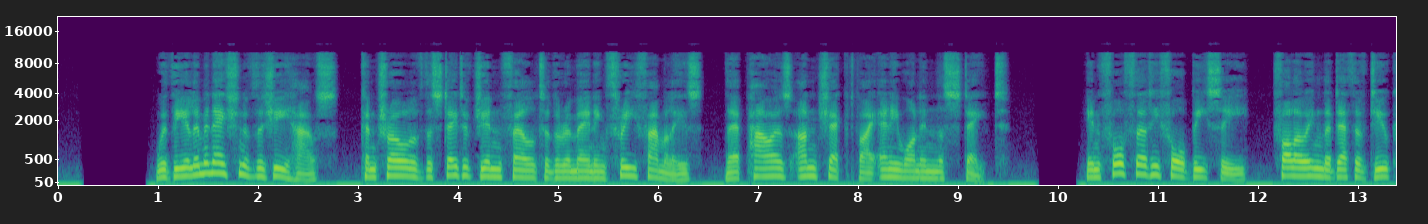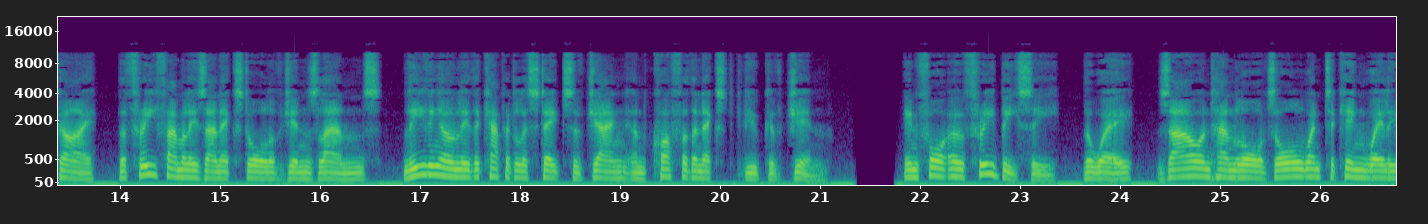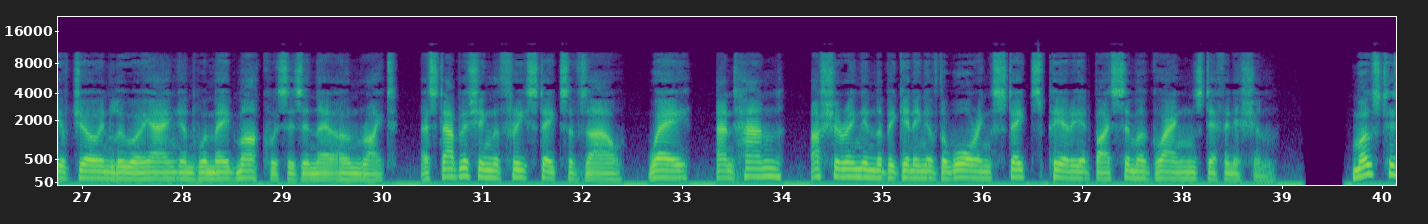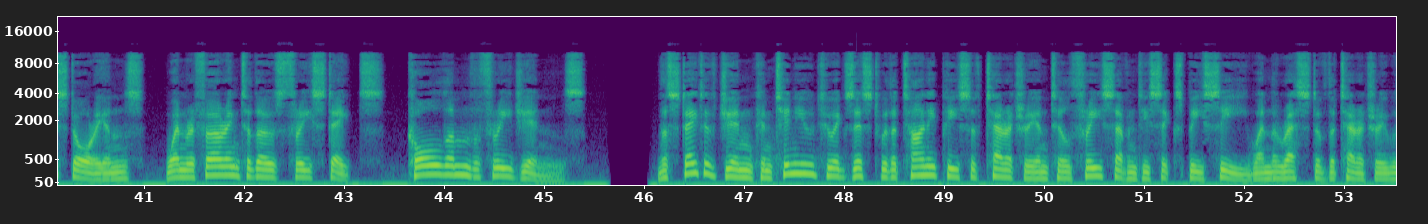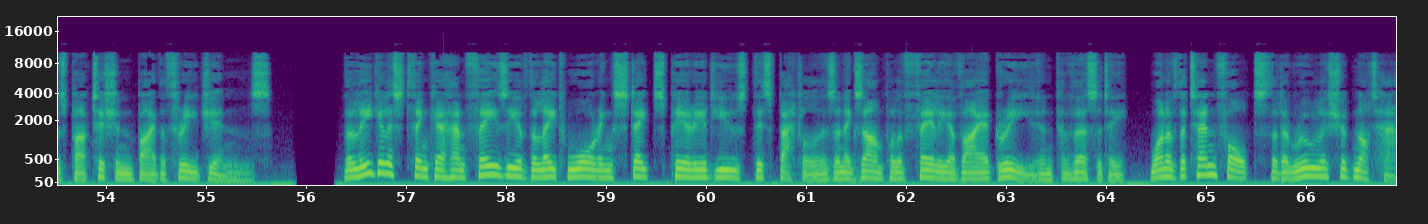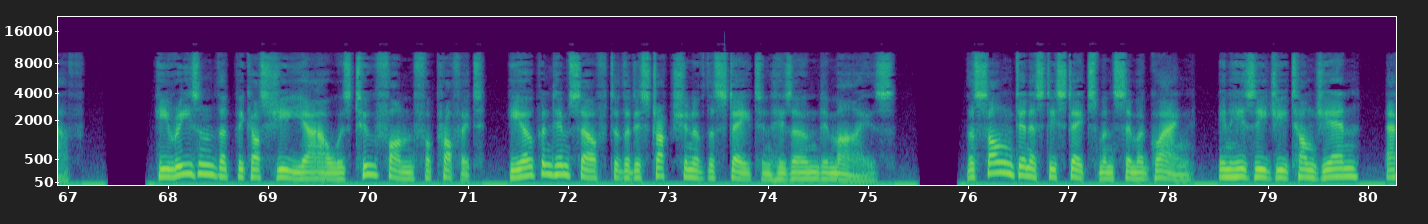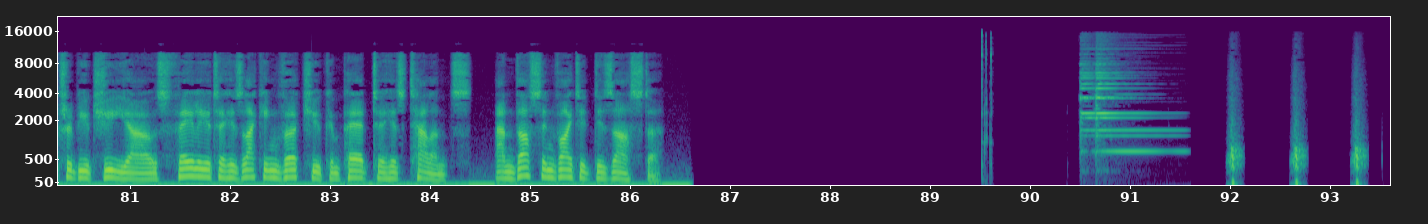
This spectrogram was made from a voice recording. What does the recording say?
With the elimination of the Zhi house, control of the state of Jin fell to the remaining three families, their powers unchecked by anyone in the state. In 434 BC, following the death of Duke Ai, the three families annexed all of Jin's lands, leaving only the capital estates of Jiang and Qua for the next Duke of Jin. In 403 BC, the Wei, Zhao and Han lords all went to King Weilie of Zhou in Luoyang and were made marquises in their own right, establishing the three states of Zhao, Wei, and Han, ushering in the beginning of the Warring States period by Sima Guang's definition. Most historians, when referring to those three states, call them the three Jins. The state of Jin continued to exist with a tiny piece of territory until 376 BC when the rest of the territory was partitioned by the three Jins. The legalist thinker Han Feizi of the late Warring States period used this battle as an example of failure via greed and perversity, one of the ten faults that a ruler should not have. He reasoned that because Zhi Yao was too fond for profit, he opened himself to the destruction of the state and his own demise. The Song dynasty statesman Sima Guang, in his Yi Tongjian, attribute Zhi Yao's failure to his lacking virtue compared to his talents, and thus invited disaster.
